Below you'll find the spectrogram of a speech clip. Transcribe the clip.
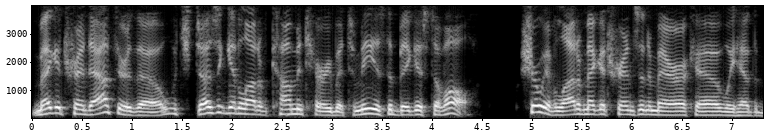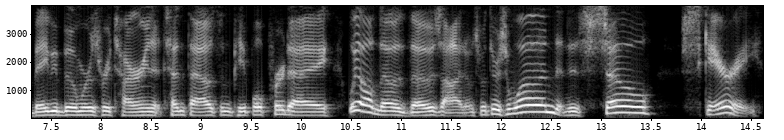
mega trend out there, though, which doesn't get a lot of commentary, but to me is the biggest of all. Sure, we have a lot of mega trends in America. We have the baby boomers retiring at 10,000 people per day. We all know those items, but there's one that is so scary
